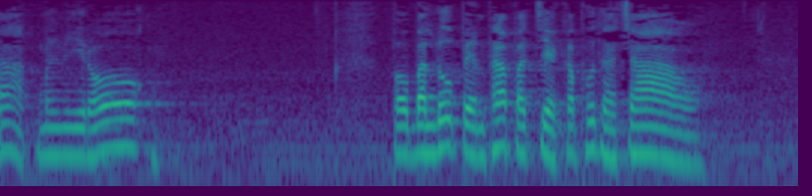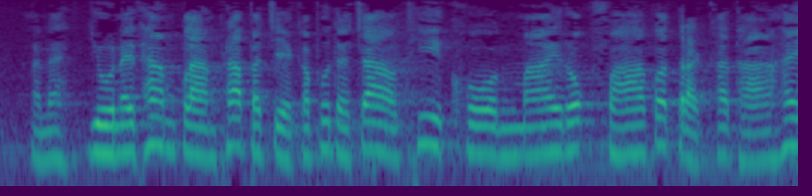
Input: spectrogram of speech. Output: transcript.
ยากไม่มีโรคพอบรรลุเป็นพระประเจกพระพุทธเจ้านะอยู่ในท่ามกลางพระประเจกพระพุทธเจ้า ที่โคนไม้รกฟ้าก็ตรัสคาถาให้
